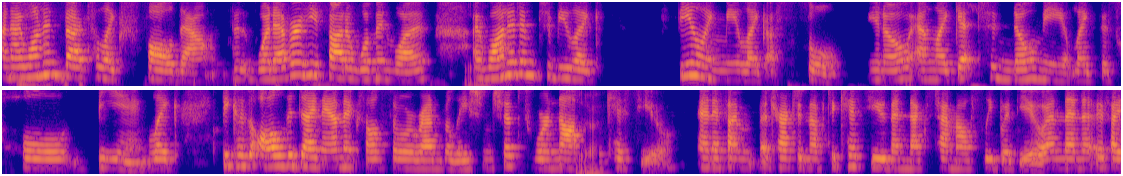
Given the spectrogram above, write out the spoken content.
and I wanted that to like fall down. Whatever he thought a woman was, I wanted him to be like feeling me like a soul, you know, and like get to know me like this whole being. Like because all the dynamics also around relationships were not yeah. kiss you and if i'm attracted enough to kiss you then next time i'll sleep with you. And then if i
